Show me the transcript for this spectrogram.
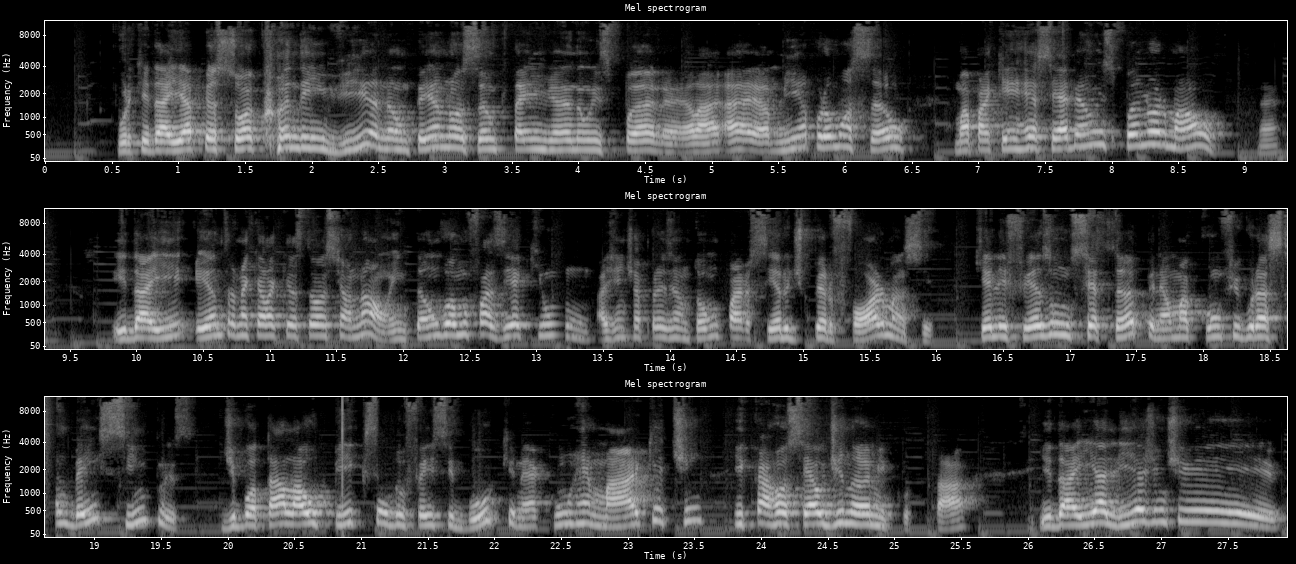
Porque daí a pessoa, quando envia, não tem a noção que está enviando um spam, né? Ela, ah, é a minha promoção, mas para quem recebe é um spam normal, né? E daí entra naquela questão assim, ó, não, então vamos fazer aqui um. A gente apresentou um parceiro de performance que ele fez um setup, né, uma configuração bem simples de botar lá o pixel do Facebook, né, com remarketing e carrossel dinâmico, tá? E daí ali a gente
